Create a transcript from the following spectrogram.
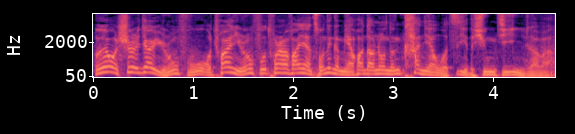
昨天我试了件羽绒服，我穿羽绒服，突然发现从那个棉花当中能看见我自己的胸肌，你知道吗？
